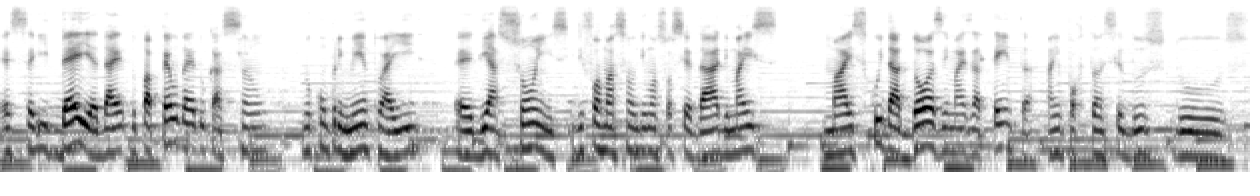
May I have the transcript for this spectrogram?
essa ideia da, do papel da educação no cumprimento aí é, de ações e de formação de uma sociedade mais mais cuidadosa e mais atenta à importância dos, dos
